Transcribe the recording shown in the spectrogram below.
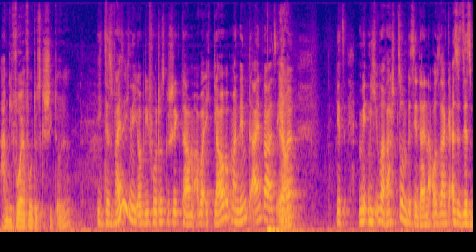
Haben die vorher Fotos geschickt, oder? Das weiß ich nicht, ob die Fotos geschickt haben, aber ich glaube, man nimmt einfach als Ehre. Ja. Jetzt, mi- mich überrascht so ein bisschen deine Aussage. Also, das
